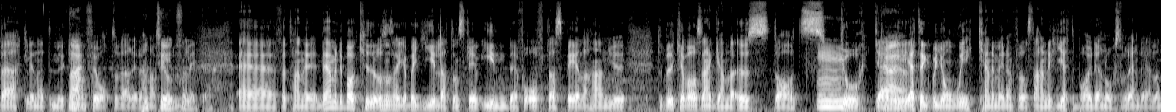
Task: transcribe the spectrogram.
verkligen inte mycket Nej. han får tyvärr i denna På tok för filmen. lite. Eh, för att han är, nej men det är bara kul och som sagt jag bara gillar att de skrev in det för ofta spelar han ju, det brukar vara sådana här gamla öststatsskurkar Mm. Ja, ja. i, jag tänker på John Wick, han är med i den första, han är jättebra i den också för den delen.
